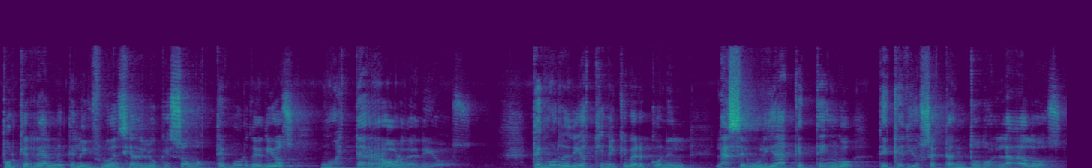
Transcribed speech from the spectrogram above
Porque realmente es la influencia de lo que somos. Temor de Dios no es terror de Dios. Temor de Dios tiene que ver con la seguridad que tengo de que Dios está en todos lados.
